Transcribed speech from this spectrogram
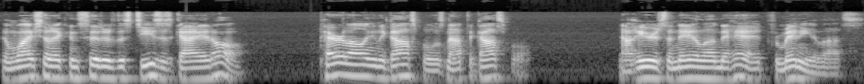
then why should I consider this Jesus guy at all? Paralleling the gospel is not the gospel. Now here's the nail on the head for many of us.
